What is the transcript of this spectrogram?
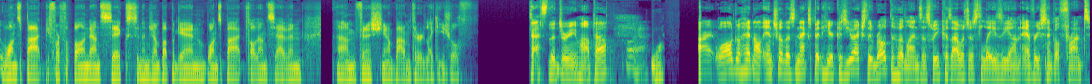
one spot before falling down six, and then jump up again one spot, fall down seven, um, finish you know bottom third like usual. That's the dream, huh, pal? Oh yeah. yeah. All right, well, I'll go ahead and I'll intro this next bit here because you actually wrote the hoodlines this week because I was just lazy on every single front.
